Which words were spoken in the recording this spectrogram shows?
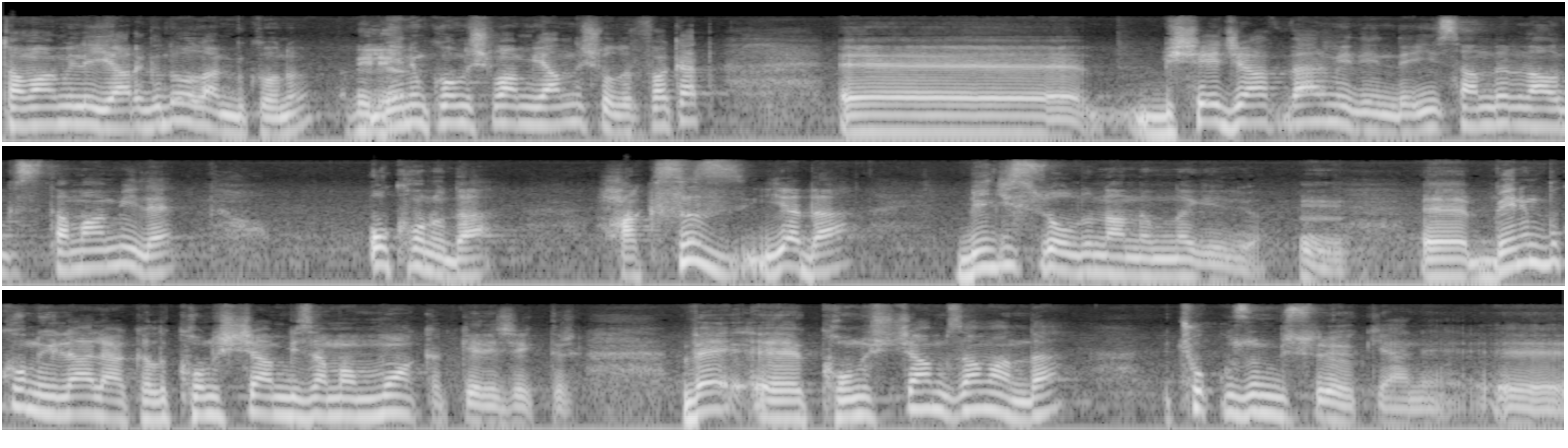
tamamıyla yargıda olan bir konu. Biliyorum. Benim konuşmam yanlış olur fakat eee, bir şeye cevap vermediğinde insanların algısı tamamıyla o konuda haksız ya da bilgisiz olduğun anlamına geliyor. Eee, benim bu konuyla alakalı konuşacağım bir zaman muhakkak gelecektir. Ve eee, konuşacağım zaman da çok uzun bir süre yok yani. Eee,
